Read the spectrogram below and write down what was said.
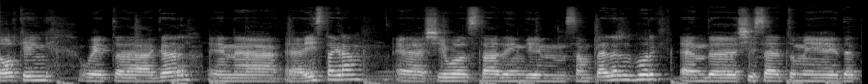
Talking with a girl in uh, uh, Instagram. Uh, she was studying in St. Petersburg, and she said to me that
